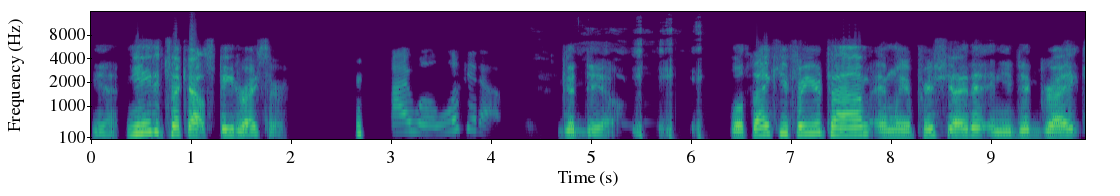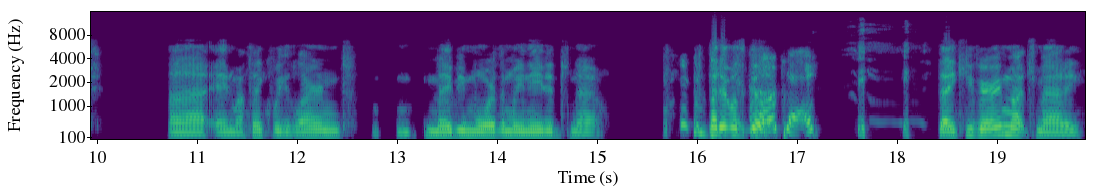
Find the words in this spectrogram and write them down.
Yeah. You need to check out Speed Racer. I will look it up. Good deal. Well, thank you for your time, and we appreciate it. And you did great. Uh, and I think we learned m- maybe more than we needed to know, but it was good. Okay. Thank you very much, Maddie.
